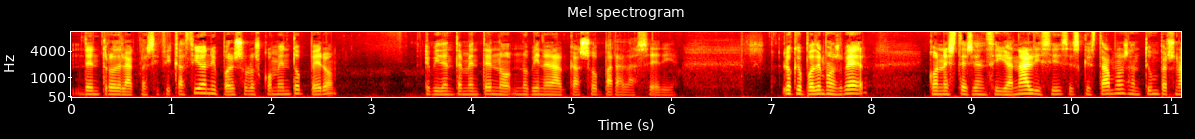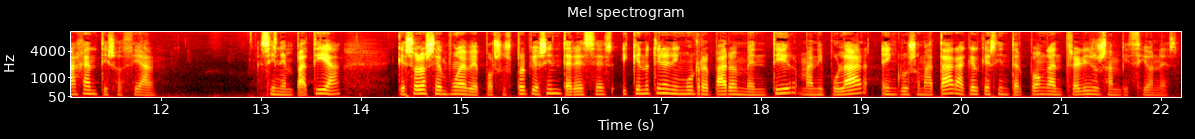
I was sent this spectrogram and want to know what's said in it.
dentro de la clasificación y por eso los comento, pero evidentemente no, no vienen al caso para la serie. Lo que podemos ver con este sencillo análisis es que estamos ante un personaje antisocial, sin empatía, que solo se mueve por sus propios intereses y que no tiene ningún reparo en mentir, manipular e incluso matar a aquel que se interponga entre él y sus ambiciones.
